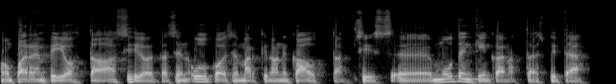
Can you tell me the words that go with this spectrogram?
on parempi johtaa asioita sen ulkoisen markkinoinnin kautta. Siis muutenkin kannattaisi pitää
